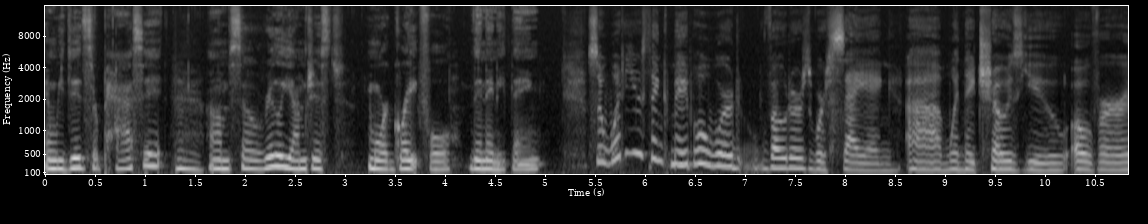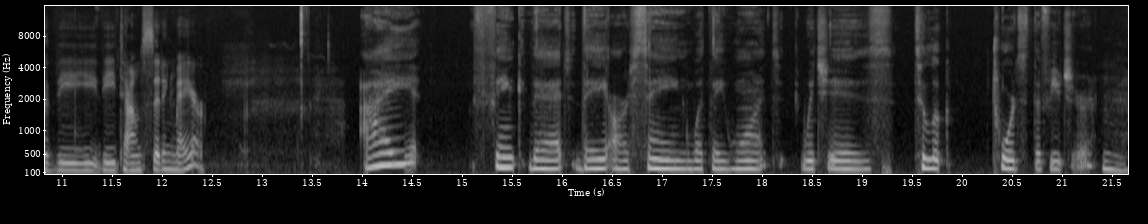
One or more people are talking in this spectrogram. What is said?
and we did surpass it. Mm. Um, so, really, I'm just more grateful than anything. So, what do you think Maplewood voters were saying um, when they chose you over the the town's sitting mayor? I think that they are saying what they want, which is to look towards the future, mm.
